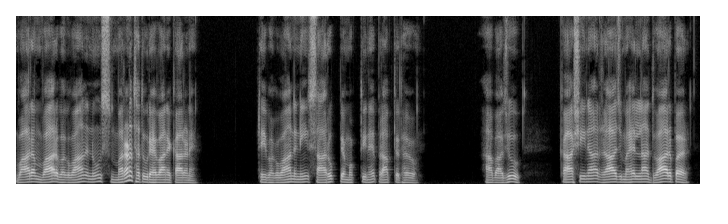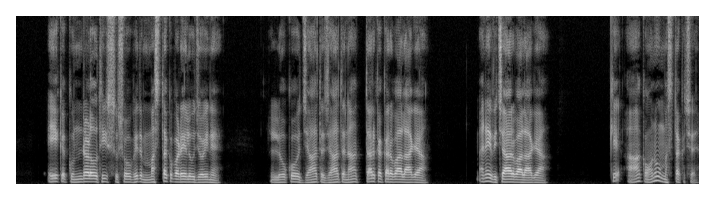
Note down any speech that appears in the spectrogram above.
વારંવાર ભગવાનનું સ્મરણ થતું રહેવાને કારણે તે ભગવાનની સારૂપ્ય મુક્તિને પ્રાપ્ત થયો. આ બાજુ કાશીના રાજમહેલના દ્વાર પર એક કુંડળોથી સુશોભિત મસ્તક પડેલું જોઈને લોકો જાત જાતના તર્ક કરવા લાગ્યા અને વિચારવા લાગ્યા કે આ કોનું મસ્તક છે?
